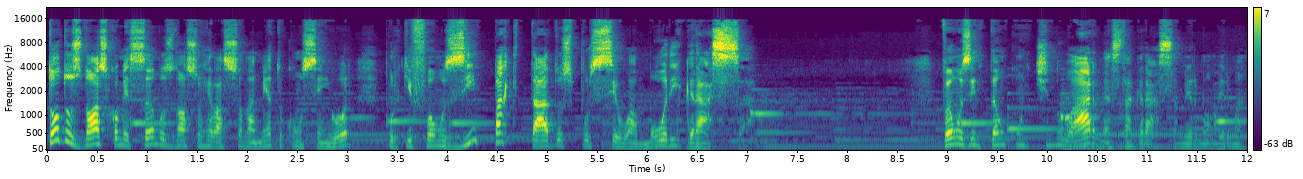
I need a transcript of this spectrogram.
Todos nós começamos nosso relacionamento com o Senhor porque fomos impactados por seu amor e graça. Vamos então continuar nesta graça, meu irmão, minha irmã.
